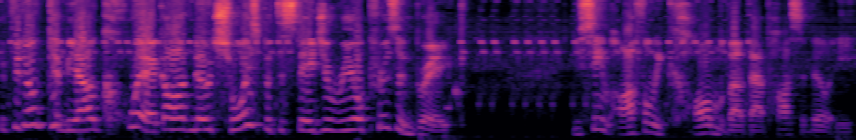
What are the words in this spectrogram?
If you don't get me out quick, I'll have no choice but to stage a real prison break. You seem awfully calm about that possibility.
